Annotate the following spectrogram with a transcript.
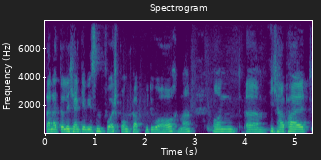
da natürlich einen gewissen Vorsprung gehabt, wie du auch. Ne? Und ähm, ich habe halt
